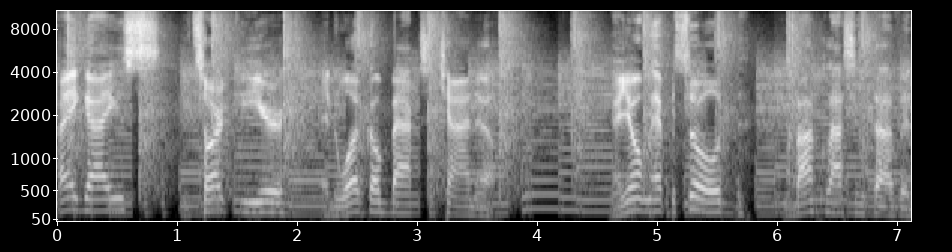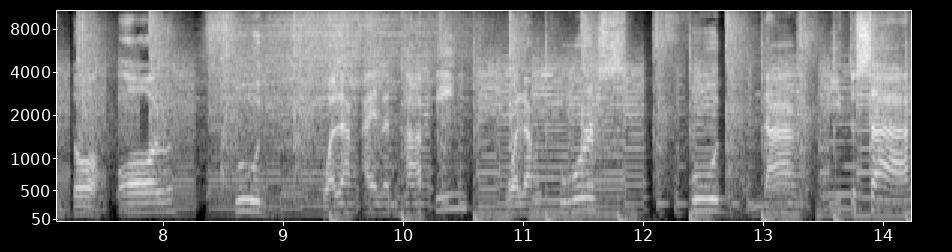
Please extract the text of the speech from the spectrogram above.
Hi guys! It's Art here and welcome back sa channel. Ngayong episode, ibang klaseng travel to. All food. Walang island hopping, walang tours, food lang dito sa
